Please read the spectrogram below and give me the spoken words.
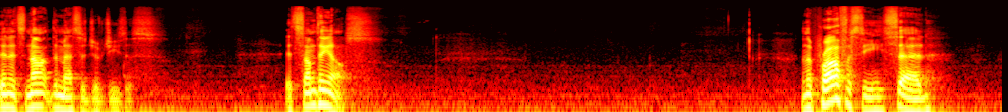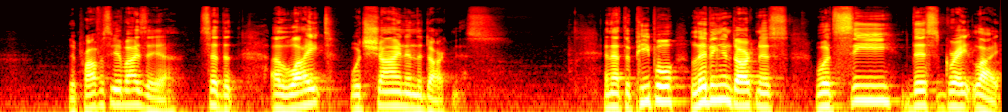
then it's not the message of Jesus. It's something else. And the prophecy said, the prophecy of Isaiah said that a light would shine in the darkness, and that the people living in darkness would see this great light.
